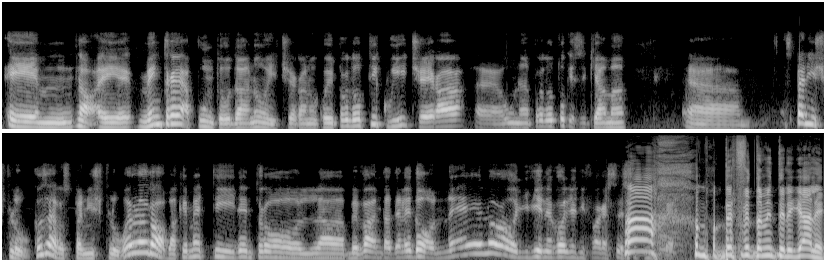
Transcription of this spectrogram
E, mh, no, e mentre appunto da noi c'erano quei prodotti, qui c'era eh, un prodotto che si chiama eh, Spanish Flu. Cos'è lo Spanish Flu? È una roba che metti dentro la bevanda delle donne e loro gli viene voglia di fare sesso Ah, ma perfettamente legale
